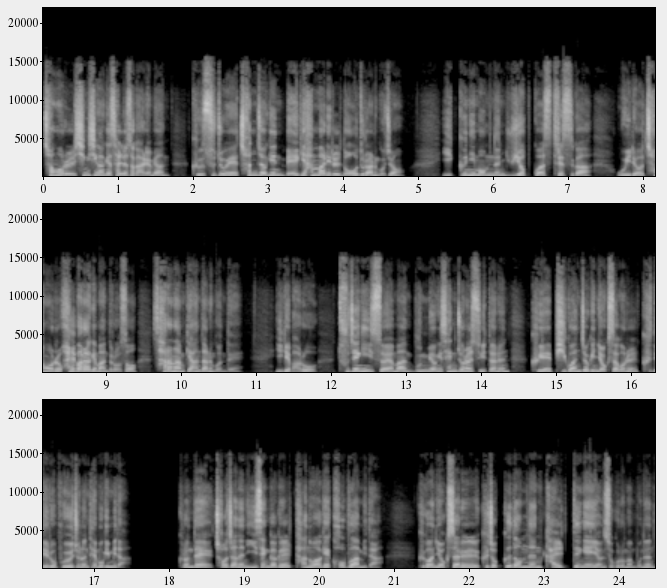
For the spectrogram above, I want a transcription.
청어를 싱싱하게 살려서 가려면 그 수조에 천적인 메기 한 마리를 넣어두라는 거죠. 이 끊임없는 위협과 스트레스가 오히려 청어를 활발하게 만들어서 살아남게 한다는 건데 이게 바로 투쟁이 있어야만 문명이 생존할 수 있다는 그의 비관적인 역사관을 그대로 보여주는 대목입니다. 그런데 저자는 이 생각을 단호하게 거부합니다. 그건 역사를 그저 끝없는 갈등의 연속으로만 보는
